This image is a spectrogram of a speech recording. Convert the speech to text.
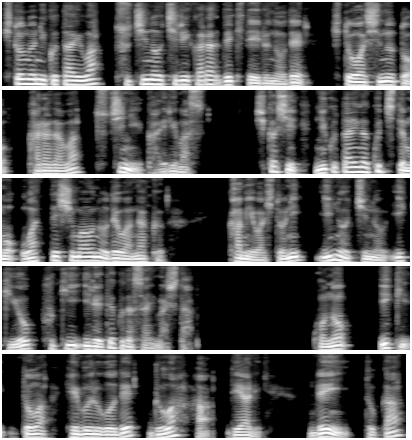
人の肉体は土の塵からできているので、人は死ぬと体は土に帰ります。しかし、肉体が朽ちても終わってしまうのではなく、神は人に命の息を吹き入れてくださいました。この息とはヘブル語でルワッハであり、霊とか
